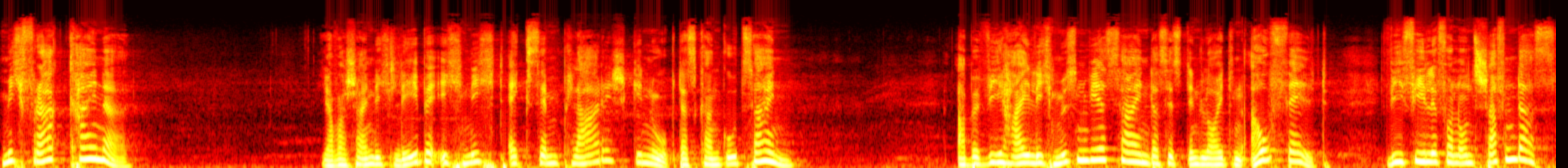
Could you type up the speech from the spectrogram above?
Mich fragt keiner. Ja, wahrscheinlich lebe ich nicht exemplarisch genug, das kann gut sein. Aber wie heilig müssen wir sein, dass es den Leuten auffällt? Wie viele von uns schaffen das?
